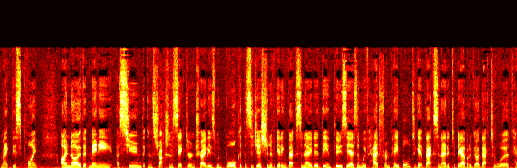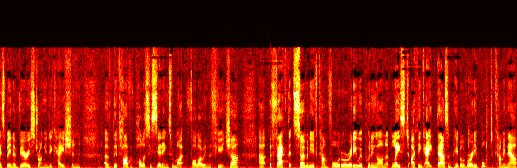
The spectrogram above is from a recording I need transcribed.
make this point. I know that many assumed the construction sector and tradies would balk at the suggestion of getting vaccinated. The enthusiasm we've had from people to get vaccinated to be able to go back to work has been a very strong indication of the type of policy settings we might follow in the future. Uh, the fact that so many have come forward already, we're putting on at least, I think 8,000 people have already booked to come in our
